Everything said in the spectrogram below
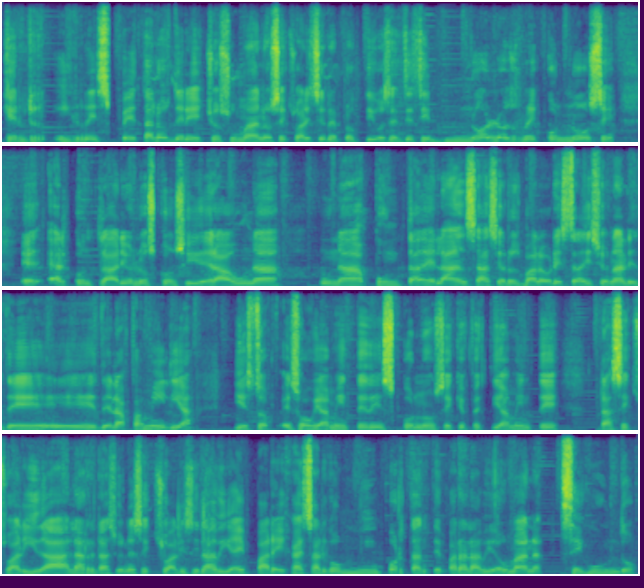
que y respeta los derechos humanos sexuales y reproductivos, es decir, no los reconoce, eh, al contrario, los considera una una punta de lanza hacia los valores tradicionales de, eh, de, la familia y esto es obviamente desconoce que efectivamente la sexualidad, las relaciones sexuales y la vida de pareja es algo muy importante para la vida humana. Segundo,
